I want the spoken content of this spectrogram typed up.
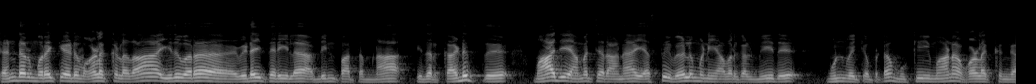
டெண்டர் முறைகேடு வழக்கில் தான் இதுவரை விடை தெரியல அப்படின்னு பார்த்தோம்னா இதற்கு அடுத்து மாஜி அமைச்சரான எஸ்பி வேலுமணி அவர்கள் மீது முன்வைக்கப்பட்ட முக்கியமான வழக்குங்க.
